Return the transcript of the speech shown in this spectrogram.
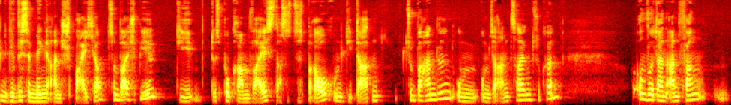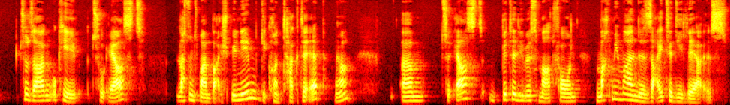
eine gewisse Menge an Speicher zum Beispiel, die das Programm weiß, dass es das braucht, um die Daten zu behandeln, um, um sie anzeigen zu können. Und wird dann anfangen zu sagen, okay, zuerst, lass uns mal ein Beispiel nehmen, die Kontakte-App. Ja? Ähm, zuerst, bitte, liebes Smartphone, mach mir mal eine Seite, die leer ist,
